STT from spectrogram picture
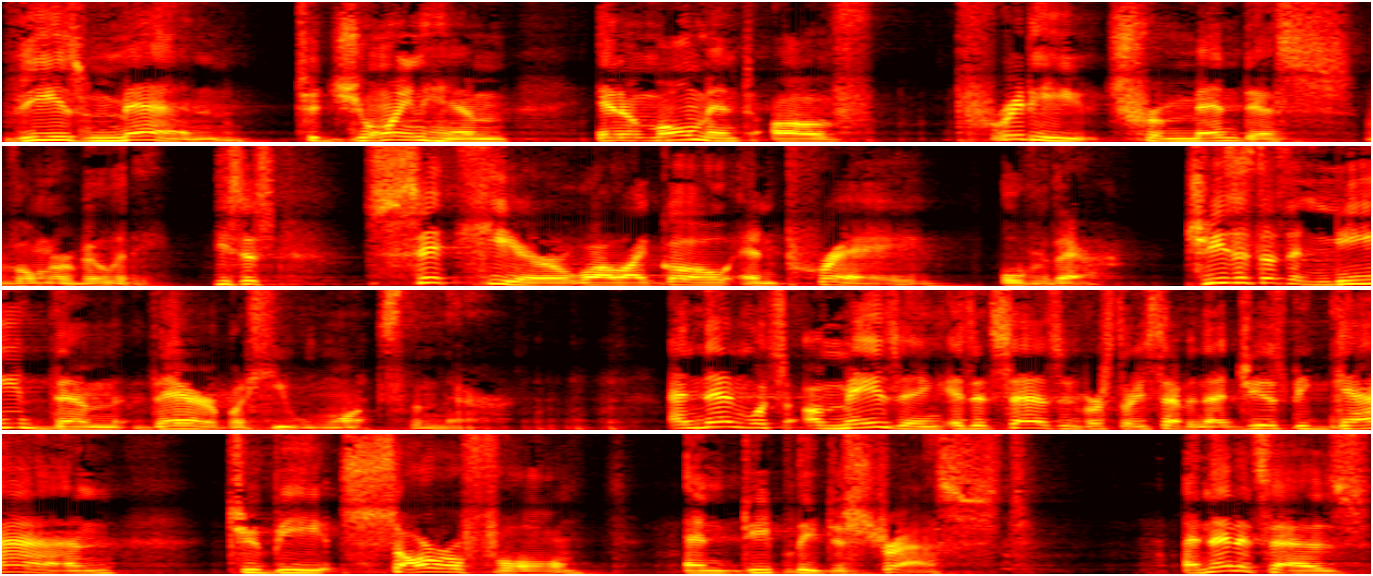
these men to join him in a moment of pretty tremendous vulnerability. He says, Sit here while I go and pray over there. Jesus doesn't need them there, but he wants them there. And then what's amazing is it says in verse 37 that Jesus began to be sorrowful and deeply distressed. And then it says,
